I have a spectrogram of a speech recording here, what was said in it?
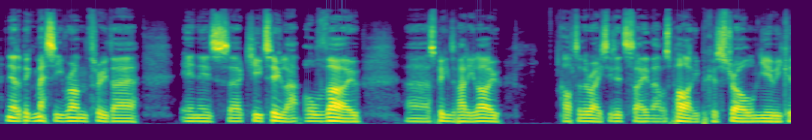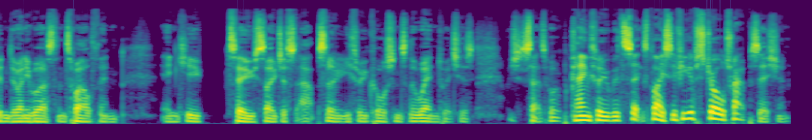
And he had a big messy run through there in his uh, Q2 lap. Although, uh, speaking to Paddy Lowe after the race, he did say that was partly because Stroll knew he couldn't do any worse than 12th in, in Q2, so just absolutely threw caution to the wind, which is which is. But came through with sixth place. If you give Stroll track position,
